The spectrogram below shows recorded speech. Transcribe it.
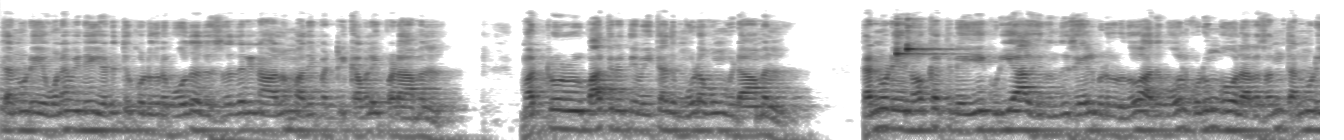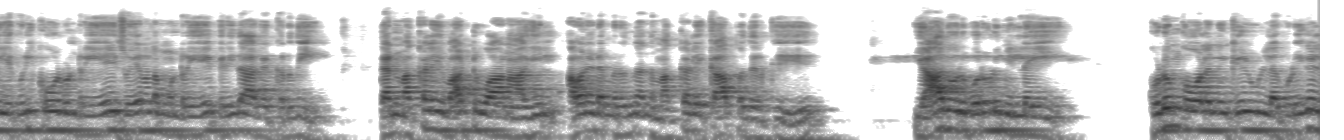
தன்னுடைய உணவினை எடுத்துக்கொள்கிற போது அது சிதறினாலும் அதை பற்றி கவலைப்படாமல் மற்றொரு பாத்திரத்தை வைத்து அது மூடவும் விடாமல் தன்னுடைய நோக்கத்திலேயே குறியாக இருந்து செயல்படுகிறதோ அதுபோல் கொடுங்கோல் அரசன் தன்னுடைய குறிக்கோள் ஒன்றையே சுயநலம் ஒன்றையே பெரிதாக கருதி தன் மக்களை வாட்டுவானாகில் அவனிடமிருந்து அந்த மக்களை காப்பதற்கு யாதொரு பொருளும் இல்லை. கொடுங்கோலனின் கீழ் உள்ள குடிகள்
